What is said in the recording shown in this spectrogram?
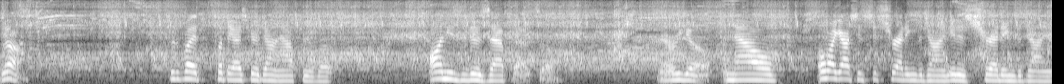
Yeah. Should if I put the ice spirit down after, but all I need to do is zap that, so. There we go. And now, oh my gosh, it's just shredding the giant. It is shredding the giant.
